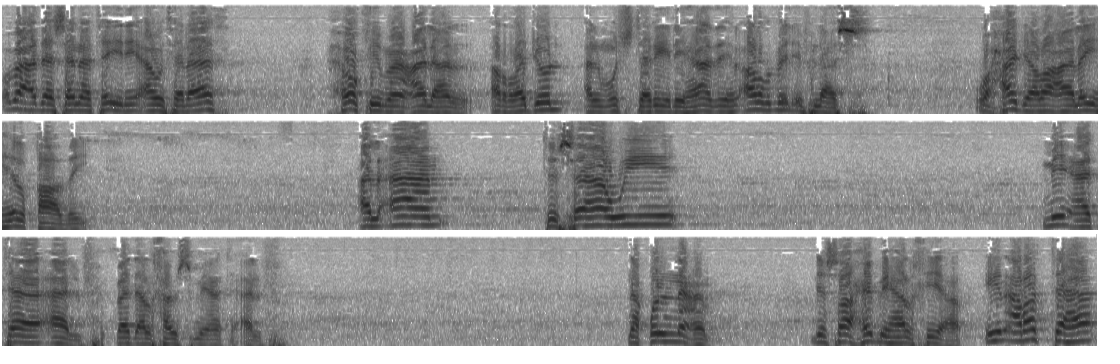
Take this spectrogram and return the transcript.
وبعد سنتين أو ثلاث حكم على الرجل المشتري لهذه الأرض بالإفلاس وحجر عليه القاضي. الآن تساوي مئة ألف بدل خمسمائة ألف. نقول نعم لصاحبها الخيار. إن أردتها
